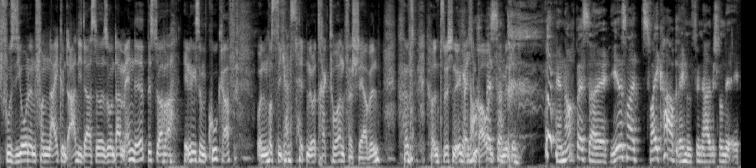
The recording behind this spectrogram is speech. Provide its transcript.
Fusionen von Nike und Adidas oder so und am Ende bist du aber in irgendeinem Kuhkaff und musst die ganze Zeit nur Traktoren verscherbeln und, und zwischen irgendwelchen noch Bauern vermitteln. Ja, noch besser, ey. Jedes Mal 2K abrechnen für eine halbe Stunde, ey.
